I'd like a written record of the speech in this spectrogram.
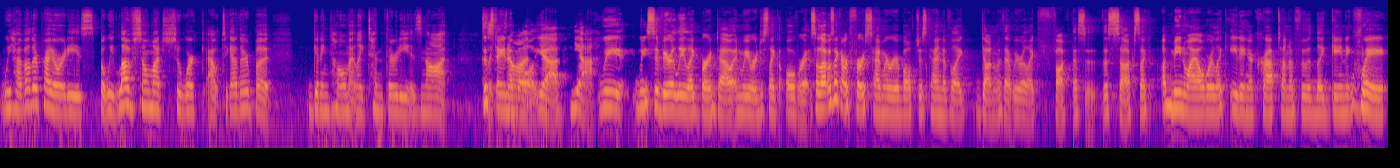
we have other priorities but we love so much to work out together but getting home at like 10:30 is not like, Sustainable. not- yeah. yeah. We we severely like burnt out and we were just like over it. So that was like our first time where we were both just kind of like done with it. We were like fuck this is this sucks. Like uh, meanwhile we're like eating a crap ton of food like gaining weight.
